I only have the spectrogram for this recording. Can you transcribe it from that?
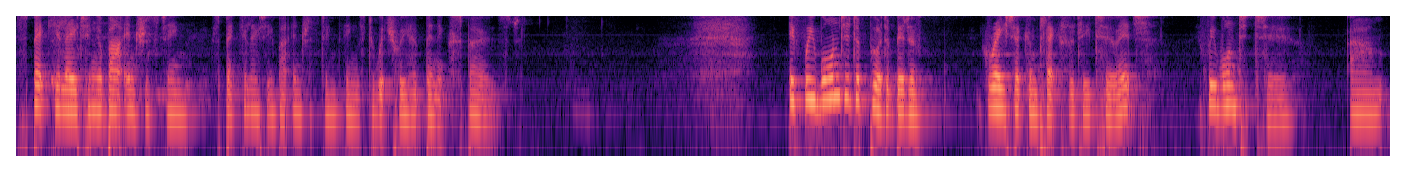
speculating about interesting, speculating about interesting things to which we have been exposed if we wanted to put a bit of greater complexity to it, if we wanted to, um,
